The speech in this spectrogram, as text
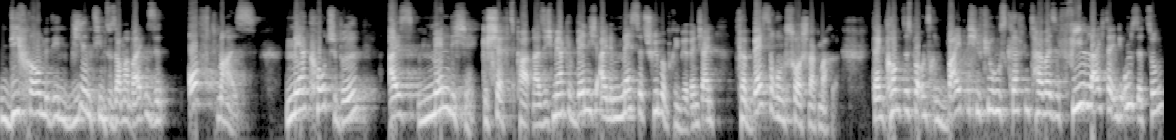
die Frauen, mit denen wir im Team zusammenarbeiten, sind oftmals mehr coachable als männliche Geschäftspartner. Also ich merke, wenn ich eine Message rüberbringen will, wenn ich einen Verbesserungsvorschlag mache, dann kommt es bei unseren weiblichen Führungskräften teilweise viel leichter in die Umsetzung,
